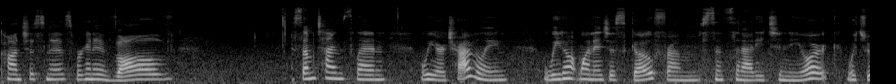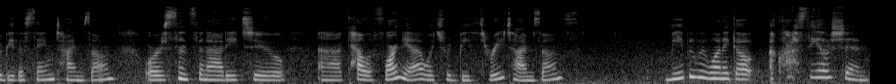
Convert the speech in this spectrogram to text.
consciousness. We're going to evolve. Sometimes when we are traveling, we don't want to just go from Cincinnati to New York, which would be the same time zone, or Cincinnati to uh, California, which would be three time zones. Maybe we want to go across the ocean.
